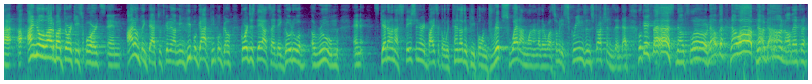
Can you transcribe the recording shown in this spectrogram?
uh, I know a lot about dorky sports, and I don't think that's what's going to. I mean, people, God, people go, gorgeous day outside, they go to a, a, room and get on a stationary bicycle with 10 other people and drip sweat on one another while somebody screams instructions and that, okay, fast, now slow, now, now up, now down, all that stuff.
